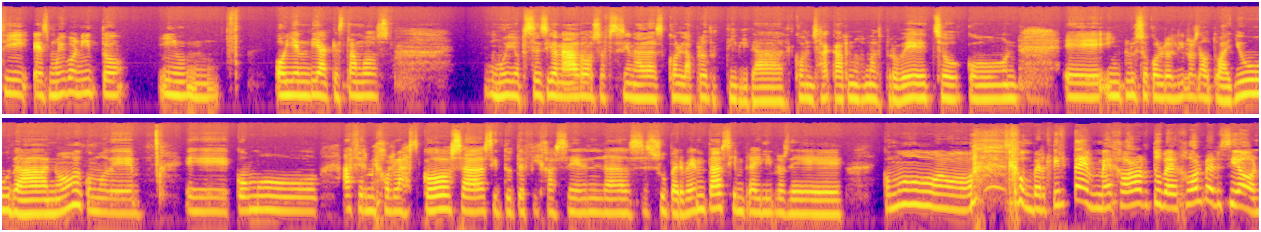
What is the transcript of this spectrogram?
Sí, es muy bonito y mm, hoy en día que estamos muy obsesionados, obsesionadas con la productividad, con sacarnos más provecho, con eh, incluso con los libros de autoayuda, ¿no? Como de eh, cómo hacer mejor las cosas. Si tú te fijas en las superventas, siempre hay libros de cómo convertirte en mejor, tu mejor versión,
